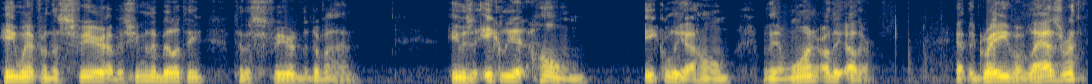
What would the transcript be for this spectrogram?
he went from the sphere of his human ability to the sphere of the divine. He was equally at home, equally at home within one or the other. At the grave of Lazarus,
